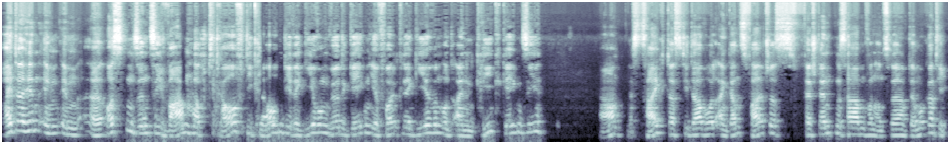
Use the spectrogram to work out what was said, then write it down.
Weiterhin im, im äh, Osten sind sie wahnhaft drauf. Die glauben, die Regierung würde gegen ihr Volk regieren und einen Krieg gegen sie. Ja, es zeigt, dass die da wohl ein ganz falsches Verständnis haben von unserer Demokratie.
